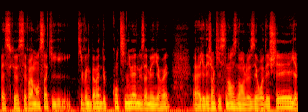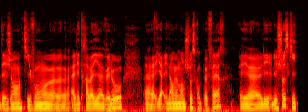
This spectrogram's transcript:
parce que c'est vraiment ça qui, qui va nous permettre de continuer à nous améliorer. Euh, il y a des gens qui se lancent dans le zéro déchet, il y a des gens qui vont euh, aller travailler à vélo. Il y a énormément de choses qu'on peut faire. Et les, choses qui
